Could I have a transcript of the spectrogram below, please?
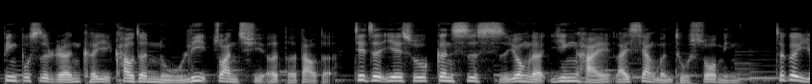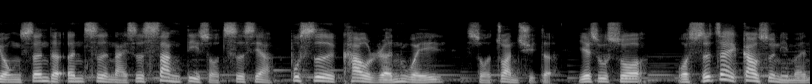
并不是人可以靠着努力赚取而得到的。借着，耶稣更是使用了婴孩来向门徒说明。这个永生的恩赐乃是上帝所赐下，不是靠人为所赚取的。耶稣说：“我实在告诉你们，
